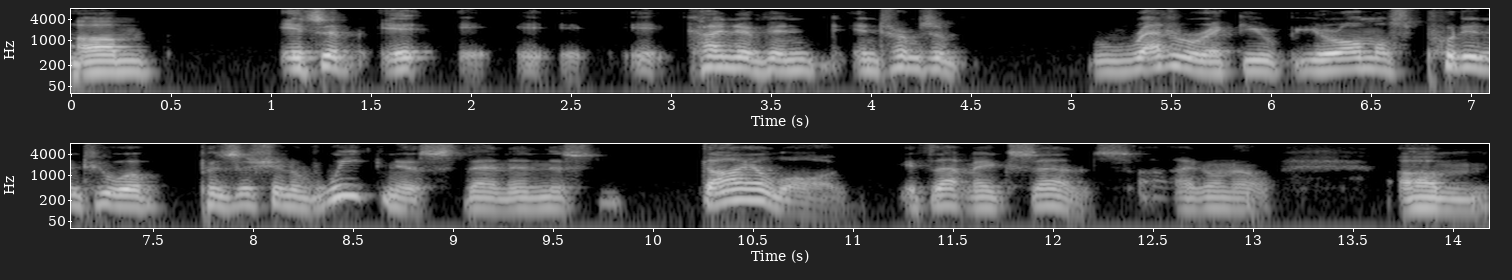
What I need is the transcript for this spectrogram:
Mm. Um, it's a it, it, it, it kind of in in terms of rhetoric, you you're almost put into a position of weakness then in this dialogue if that makes sense. I don't know. Um,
